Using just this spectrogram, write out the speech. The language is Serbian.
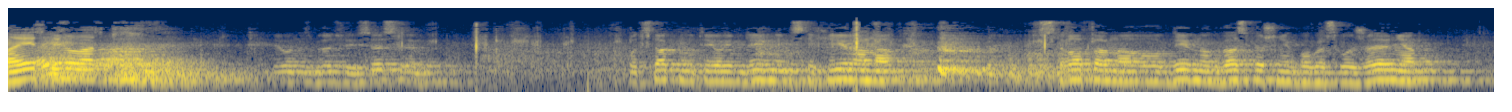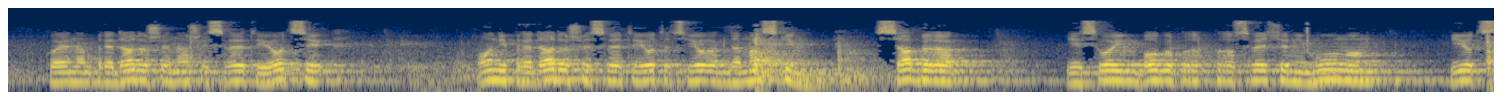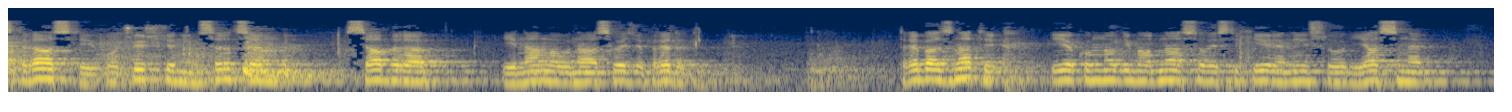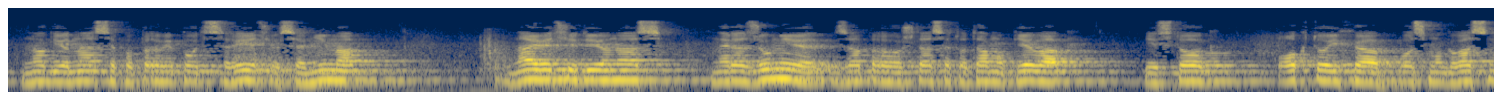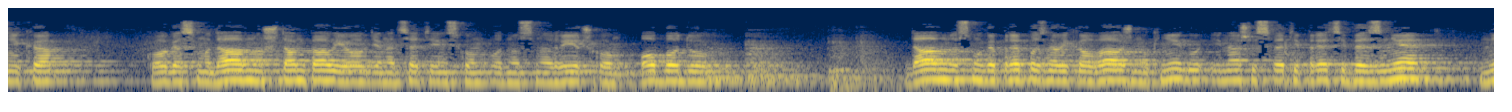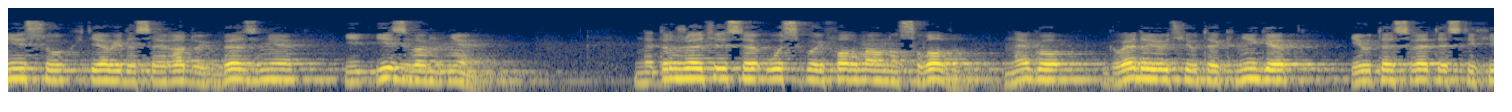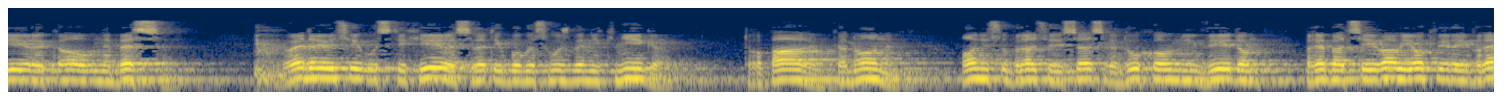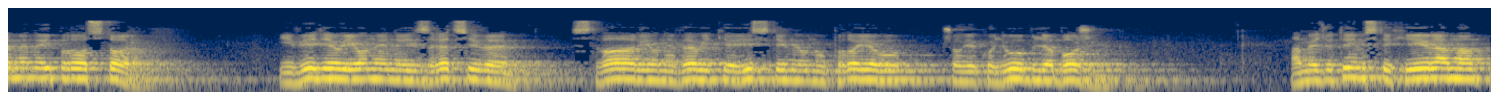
Pa istinu Vaskrsa. Evo nas, braće i sestre, podstaknuti ovim divnim stihirama, strofama ovog divnog vaskršnjeg bogosluženja, koje nam predadoše naši sveti oci, oni predadoše sveti otac Jovan Damaskin, sabra i svojim bogoprosvećenim umom i od strasti očišćenim srcem sabra i nama u nasleđe predati. Treba znati, iako mnogima od nas ove stihire nisu jasne, mnogi od nas se po prvi put sreću sa njima, najveći dio nas ne razumije zapravo šta se to tamo pjeva iz tog oktojha, osmoglasnika, koga smo davno štampali ovdje na Cetinskom, odnosno Riječkom obodu. Davno smo ga prepoznali kao važnu knjigu i naši sveti preci bez nje nisu htjeli da se raduju, bez nje i izvan nje. Ne držeći se usko i formalno slovo, nego gledajući u te knjige i u te svete stihire kao u nebesa, gledajući u stihire svetih bogoslužbenih knjiga, tropare, kanone, oni su, braće i sestre, duhovnim vidom prebacivali okvire i vremena i prostora i vidjeli one neizrecive stvari, one velike istine, onu projavu čovjekoljublja Božijeg. A među tim stihirama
